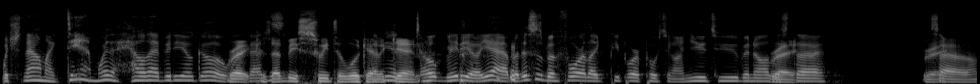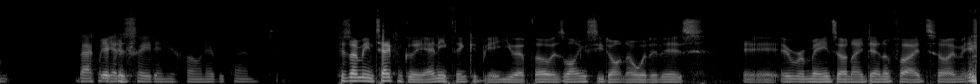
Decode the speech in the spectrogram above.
Which now I'm like, damn, where the hell that video go? Right. Because that'd be sweet to look at again. Dope video, yeah. But this is before like people were posting on YouTube and all this Right. stuff. Right. So back when Yeah, you had to trade in your phone every time. So Because, I mean, technically anything could be a UFO as long as you don't know what it is. It, it remains unidentified. So, I mean,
